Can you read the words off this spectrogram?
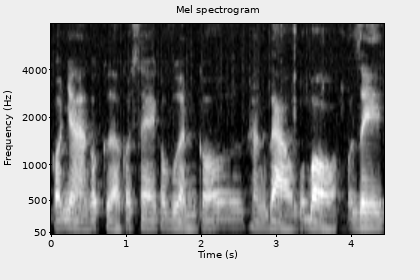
Có nhà, có cửa, có xe, có vườn, có hàng rào, có bò, có dê.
